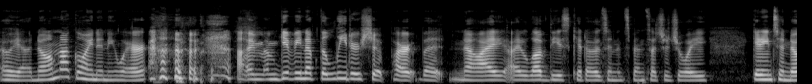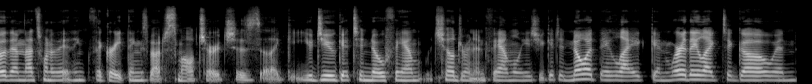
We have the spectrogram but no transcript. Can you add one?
Oh yeah, no, I'm not going anywhere. I'm, I'm giving up the leadership part, but no, I, I love these kiddos, and it's been such a joy getting to know them. That's one of the, I think the great things about a small church is like you do get to know fam children and families. You get to know what they like and where they like to go and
